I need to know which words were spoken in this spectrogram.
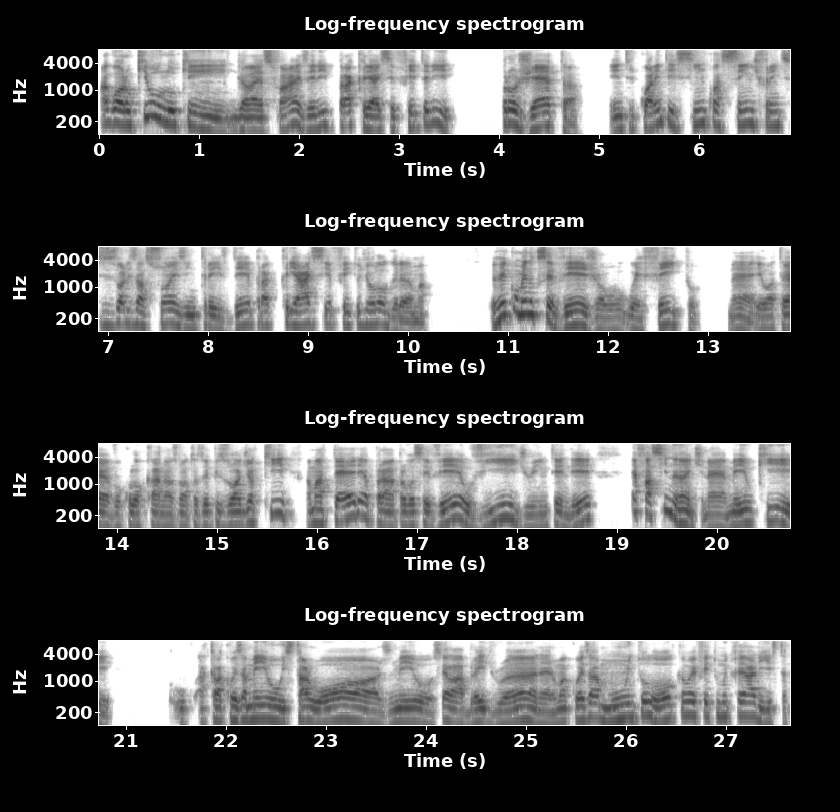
Agora, o que o Looking Glass faz, ele, para criar esse efeito, ele projeta entre 45 a 100 diferentes visualizações em 3D para criar esse efeito de holograma. Eu recomendo que você veja o, o efeito né? Eu até vou colocar nas notas do episódio aqui a matéria para você ver o vídeo e entender. É fascinante, né? Meio que aquela coisa meio Star Wars, meio, sei lá, Blade Runner, uma coisa muito louca, um efeito muito realista.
